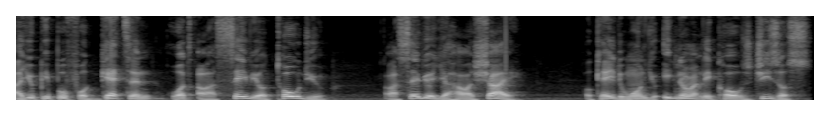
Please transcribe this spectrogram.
Are you people forgetting what our Savior told you? Our Savior Yahweh Shai, okay, the one you ignorantly calls Jesus,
